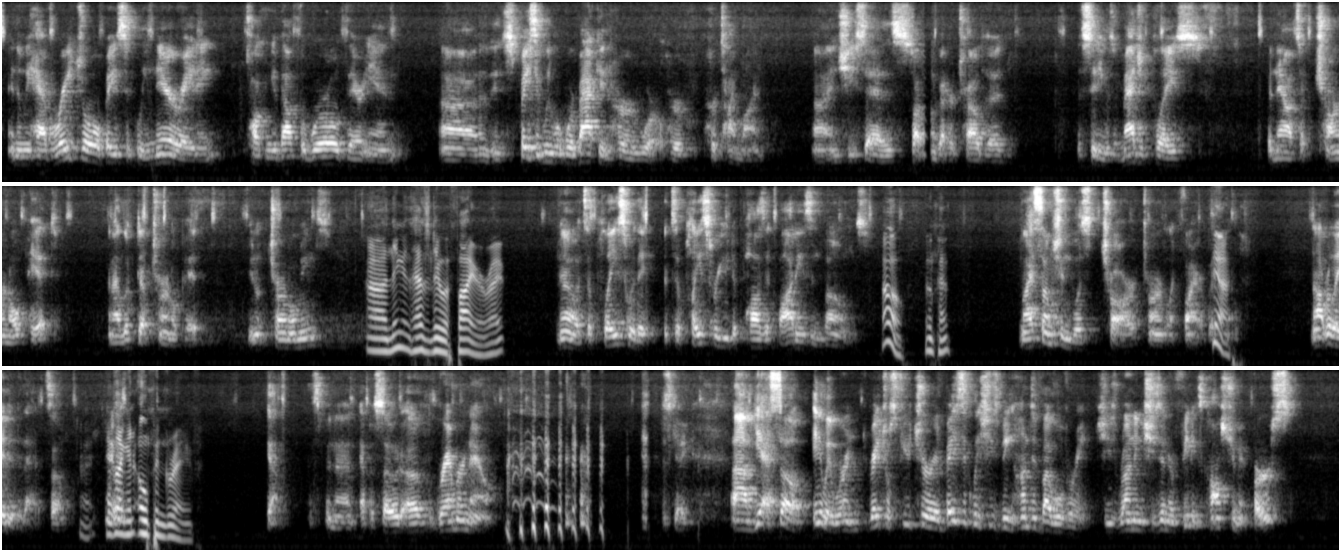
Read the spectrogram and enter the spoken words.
And then we have Rachel basically narrating, talking about the world they're in. Uh, it's basically what we're back in her world, her her timeline. Uh, and she says, talking about her childhood, the city was a magic place, but now it's a charnel pit. And I looked up charnel pit. You know what charnel means? Uh, I think it has to do with fire, right? No, it's a place where they. It's a place where you deposit bodies and bones. Oh, okay. My assumption was char, charm like fire, but yeah, not related to that. So, All right. it's like an open grave. Yeah, it's been an episode of Grammar Now. Just kidding. Um, yeah, so anyway, we're in Rachel's future, and basically she's being hunted by Wolverine. She's running, she's in her Phoenix costume at first,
